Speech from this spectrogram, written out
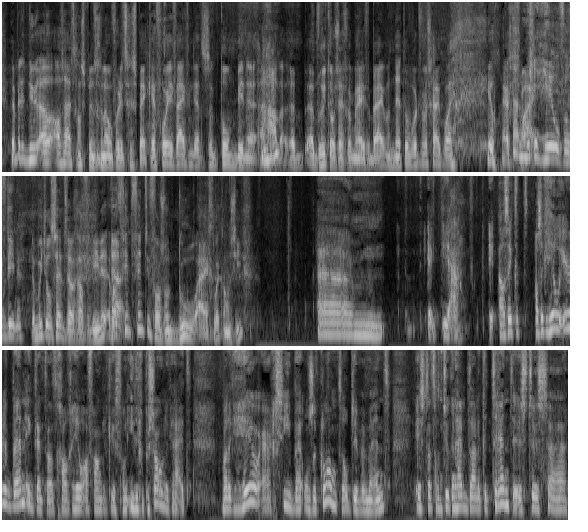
We hebben dit nu als uitgangspunt genomen voor dit gesprek. Hè? Voor je 35 een ton binnenhalen. Mm -hmm. uh, bruto zeg ik maar even bij, want netto wordt waarschijnlijk wel heel erg zwaar. Dan moet je heel veel verdienen. Dan moet je ontzettend veel gaan verdienen. Ja. Wat vindt, vindt u van zo'n doel eigenlijk aan zich? Um, ik, ja, als ik, het, als ik heel eerlijk ben, ik denk dat het gewoon heel afhankelijk is van iedere persoonlijkheid. Wat ik heel erg zie bij onze klanten op dit moment, is dat er natuurlijk een hele duidelijke trend is tussen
